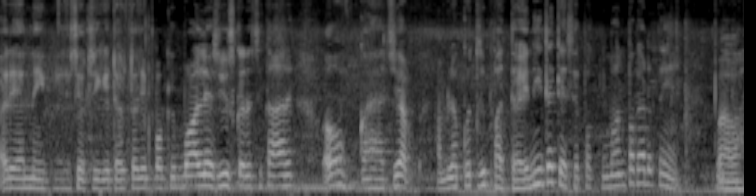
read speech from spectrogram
अरे यार, नहीं चल ठीक है डॉक्टर जी पॉकीबॉल ऐसे यूज़ करना सिखा रहे हैं। ओह कहा जी अब हम लोग को तो पता ही नहीं था कैसे पॉकीमॉन पकड़ते हैं। वाह वाह,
